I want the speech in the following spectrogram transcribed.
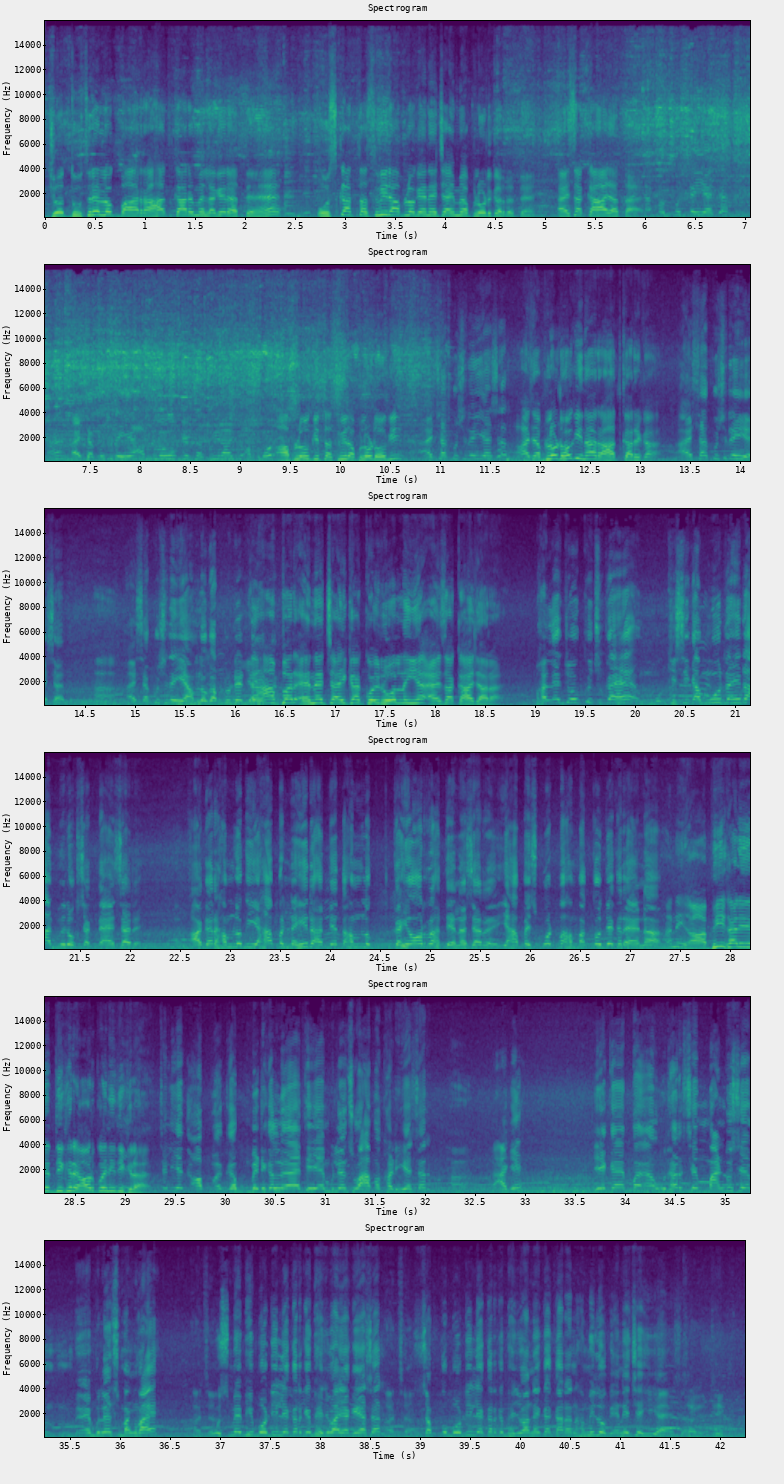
जो दूसरे लोग बाहर राहत कार्य में लगे रहते हैं उसका तस्वीर आप लोग एनएचआई में अपलोड कर देते हैं। ऐसा कहा जाता है। ऐसा कुछ नहीं है सर ऐसा कुछ नहीं है? आप लोगों की तस्वीर आज अपलोड आप लोगों की तस्वीर अपलोड होगी? ऐसा कुछ नहीं है सर। आज अपलोड होगी ना राहत कार्य का? ऐसा कुछ नहीं है सर। हाँ। ऐसा कुछ नहीं है हम लोग अपलोडेट यहाँ पर एनएचआई का कोई रोल नहीं है ऐसा कहा जा रहा है। भले जो कुछ कहे किसी का मूड नहीं ना आदमी रोक सकता है सर। अगर हम लोग यहाँ पर नहीं रहते तो हम लोग कहीं और रहते हैं ना सर? यहाँ पर स्पॉट पर हम आपको देख रहे हैं ना? हाँ, नहीं आप ही खाली दिख रहे हैं और कोई नहीं दिख रहा है। चलिए आप मेडिकल में आए थे एंबुलेंस वहाँ पर खड़ी है सर। हाँ। आगे। एक उधर से मांडू से एंबुलेंस मंगवाए। अच्छा। उसमें भी बॉडी लेकर के भेजवाया गया सर। अच्छा। सबको बॉडी लेकर के भेजवाने का कारण हम ही लोग एनएचए ही आए सर। ठीक।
